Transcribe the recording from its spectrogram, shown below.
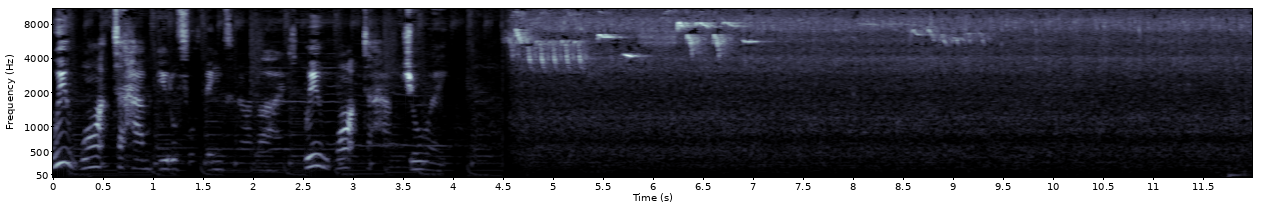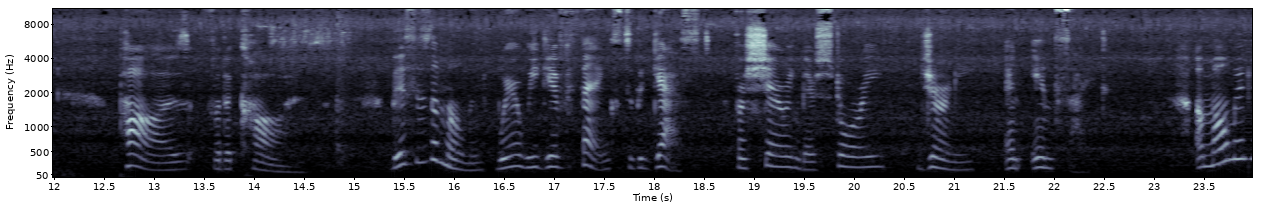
We want to have beautiful things in our lives, we want to have joy. Pause for the cause. This is the moment where we give thanks to the guest for sharing their story, journey, and insight. A moment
